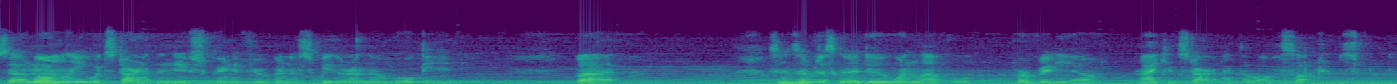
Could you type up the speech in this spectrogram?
So normally you would start at the new screen if you were going to speedrun the whole game, but since I'm just going to do one level per video, I can start at the level selection screen.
